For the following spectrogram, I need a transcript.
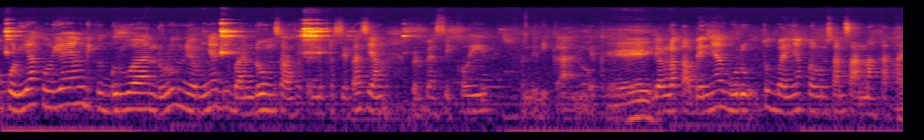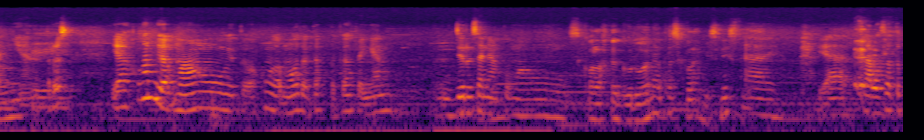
mau kuliah kuliah yang di keguruan dulu nyuruhnya di Bandung salah satu universitas yang berbasically pendidikan gitu Oke. yang notabene guru itu banyak lulusan sana katanya Oke. terus ya aku kan nggak mau gitu aku nggak mau tetap tetap pengen jurusan yang aku mau Sekolah keguruan atau sekolah bisnis? Ah, ya salah satu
